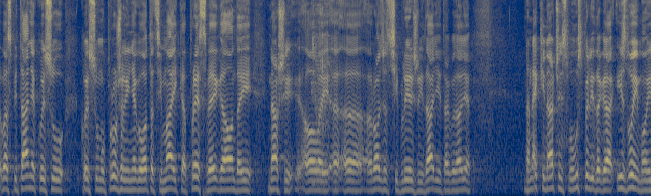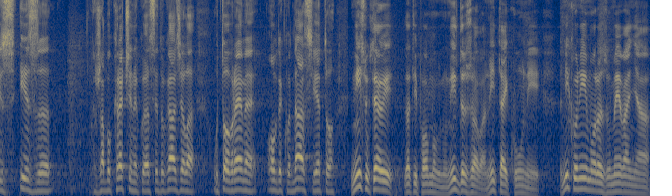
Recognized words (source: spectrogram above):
vaspitanja koje su, koje su mu pružali njegov otac i majka, pre svega, onda i naši ovaj, e, e, rođaci bliži i dalje i tako dalje. Na neki način smo uspeli da ga izdvojimo iz, iz žabokrečine koja se događala u to vreme ovde kod nas i eto, Nisu hteli da ti pomognu ni država, ni tajkuni, niko nije imao razumevanja,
